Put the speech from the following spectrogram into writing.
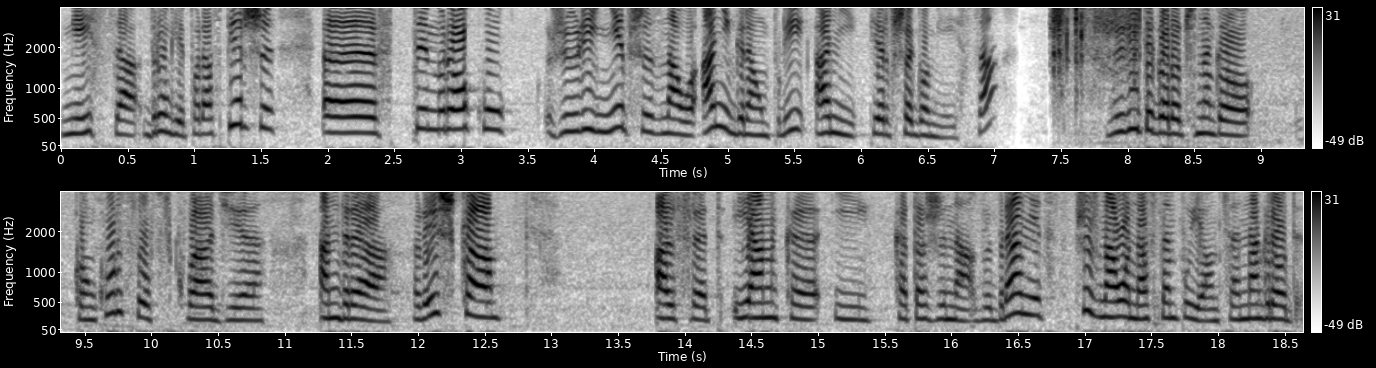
miejsca drugie. Po raz pierwszy e, w tym roku jury nie przyznało ani Grand Prix, ani pierwszego miejsca. Jury tegorocznego konkursu w składzie Andrea Ryszka, Alfred Jankę i Katarzyna Wybraniec przyznało następujące nagrody.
